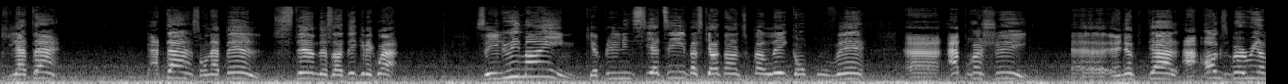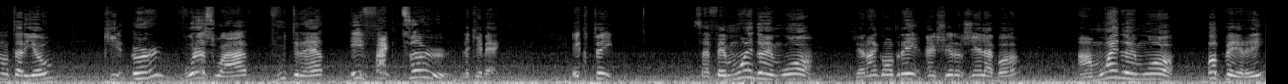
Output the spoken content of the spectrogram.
qu'il attend attend son appel du système de santé québécois. C'est lui-même qui a pris l'initiative parce qu'il a entendu parler qu'on pouvait euh, approcher euh, un hôpital à Hawkesbury en Ontario qui, eux, vous reçoivent, vous traitent et facturent le Québec. Écoutez, ça fait moins d'un mois qu'il a rencontré un chirurgien là-bas, en moins d'un mois opéré.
